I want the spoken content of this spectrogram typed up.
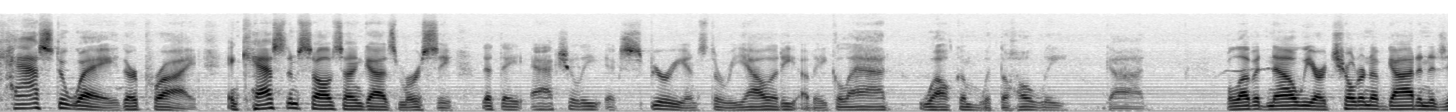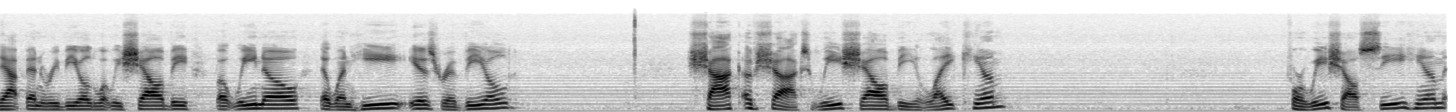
cast away their pride and cast themselves on God's mercy that they actually experience the reality of a glad welcome with the holy God. Beloved, now we are children of God, and it has not been revealed what we shall be, but we know that when He is revealed, shock of shocks, we shall be like Him for we shall see him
